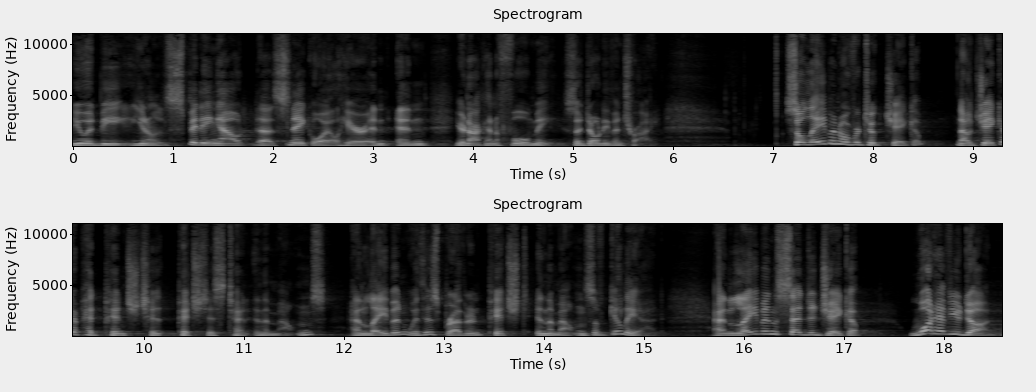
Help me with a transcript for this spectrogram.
You would be, you know, spitting out uh, snake oil here, and, and you're not going to fool me. So don't even try. So Laban overtook Jacob now Jacob had pitched his tent in the mountains, and Laban with his brethren pitched in the mountains of Gilead. And Laban said to Jacob, What have you done?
